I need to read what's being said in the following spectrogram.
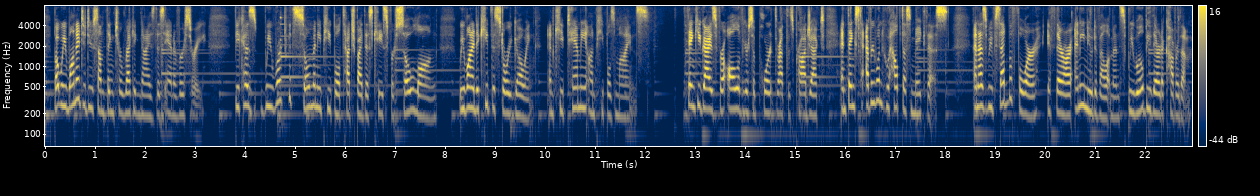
but we wanted to do something to recognize this anniversary. Because we worked with so many people touched by this case for so long, we wanted to keep this story going and keep Tammy on people's minds. Thank you guys for all of your support throughout this project, and thanks to everyone who helped us make this. And as we've said before, if there are any new developments, we will be there to cover them.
